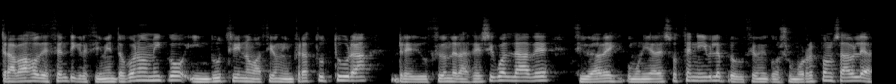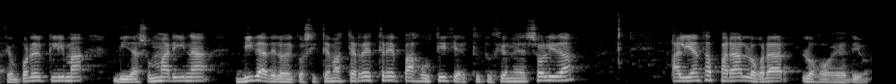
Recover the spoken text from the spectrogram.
trabajo decente y crecimiento económico, industria, innovación e infraestructura, reducción de las desigualdades, ciudades y comunidades sostenibles, producción y consumo responsable, acción por el clima, vida submarina, vida de los ecosistemas terrestres, paz, justicia e instituciones sólidas, alianzas para lograr los objetivos.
